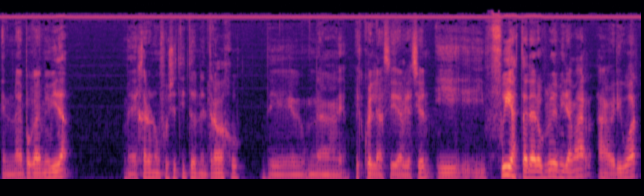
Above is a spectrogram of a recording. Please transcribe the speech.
en una época de mi vida, me dejaron un folletito en el trabajo de una escuela así de aviación y, y fui hasta el aeroclub de Miramar a averiguar.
